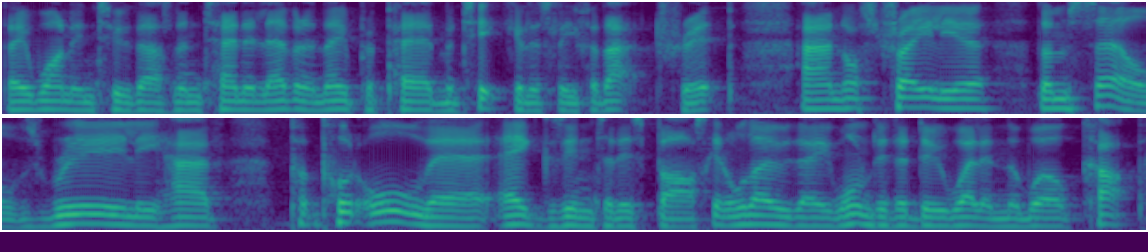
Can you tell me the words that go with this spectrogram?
they won in 2010 11 and they prepared meticulously for that trip. And Australia themselves really have put all their eggs into this basket. Although they wanted to do well in the World Cup,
